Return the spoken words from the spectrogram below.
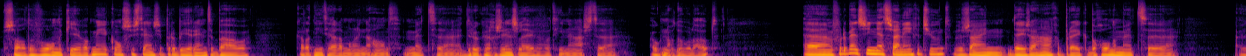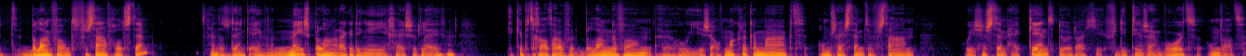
zal de volgende keer wat meer consistentie proberen in te bouwen. Ik had het niet helemaal in de hand met uh, het drukke gezinsleven wat hiernaast ook nog doorloopt. voor de mensen die net zijn ingetuned, we zijn deze Hagepreken begonnen met het belang van het verstaan van Gods stem. En dat is denk ik een van de meest belangrijke dingen in je geestelijk leven. Ik heb het gehad over het belang daarvan, uh, hoe je jezelf makkelijker maakt om zijn stem te verstaan. Hoe je zijn stem herkent doordat je verdiept in zijn woord, omdat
